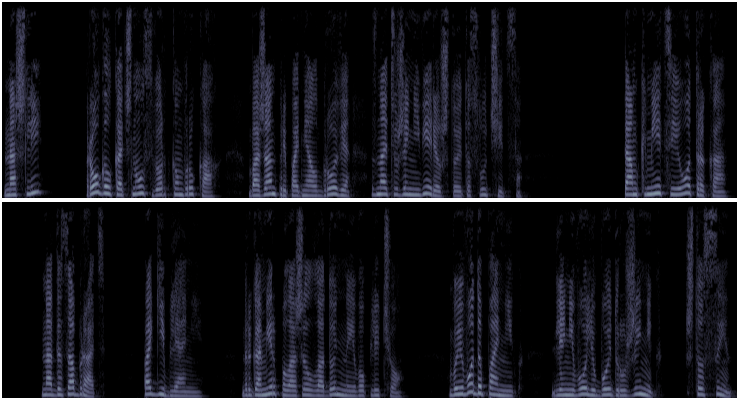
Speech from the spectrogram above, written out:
«Нашли?» Рогал качнул свертком в руках. Бажан приподнял брови, знать уже не верил, что это случится. «Там Кмети и отрока надо забрать. Погибли они». Драгомир положил ладонь на его плечо. Воевода паник. Для него любой дружинник, что сын.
